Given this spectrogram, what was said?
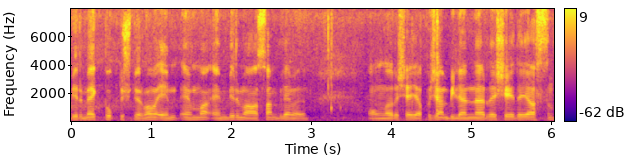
bir MacBook düşünüyorum ama M, M, M1 mi alsam bilemedim. Onları şey yapacağım. Bilenler de şeyde yazsın.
